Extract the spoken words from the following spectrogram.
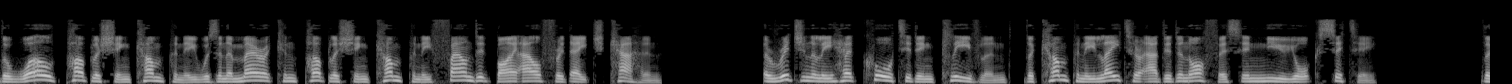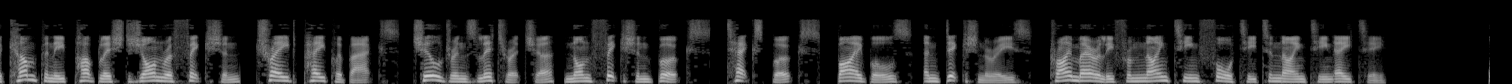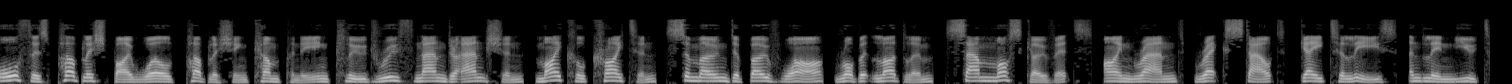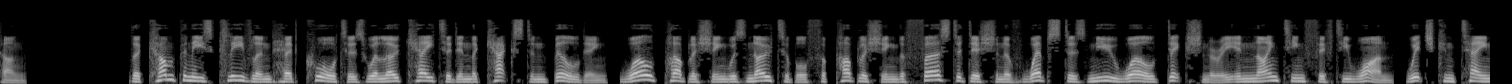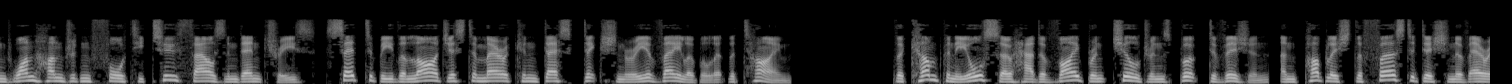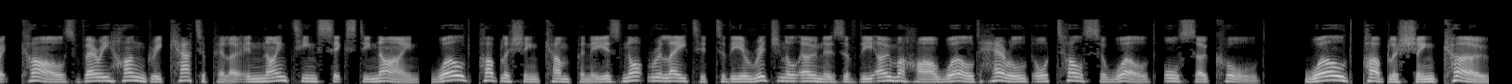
The World Publishing Company was an American publishing company founded by Alfred H. Cahan. Originally headquartered in Cleveland, the company later added an office in New York City. The company published genre fiction, trade paperbacks, children's literature, non-fiction books, textbooks, Bibles, and dictionaries, primarily from 1940 to 1980. Authors published by World Publishing Company include Ruth Nanda Anshen, Michael Crichton, Simone de Beauvoir, Robert Ludlum, Sam Moskowitz, Ayn Rand, Rex Stout, Gay Talese, and Lin Yutang. The company's Cleveland headquarters were located in the Caxton Building. World Publishing was notable for publishing the first edition of Webster's New World Dictionary in 1951, which contained 142,000 entries, said to be the largest American desk dictionary available at the time. The company also had a vibrant children's book division, and published the first edition of Eric Carle's Very Hungry Caterpillar in 1969. World Publishing Company is not related to the original owners of the Omaha World Herald or Tulsa World, also called World Publishing Co.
